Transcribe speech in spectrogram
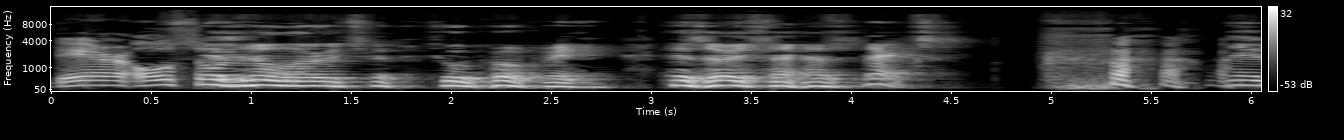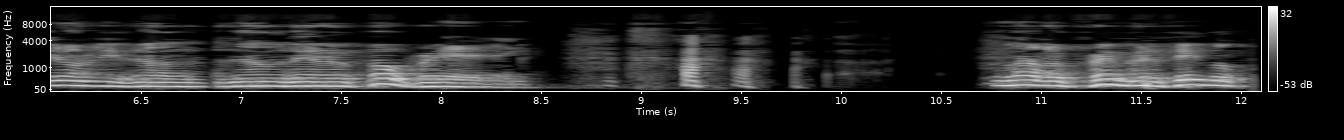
they're also There's no urge to, to procreate. There's urge to have sex. they don't even know, know they're appropriating. A lot of primitive people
